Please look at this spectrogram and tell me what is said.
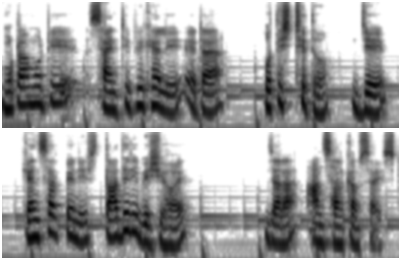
মোটামুটি সাইন্টিফিক্যালি এটা প্রতিষ্ঠিত যে ক্যান্সার পেনিস তাদেরই বেশি হয় যারা আনসার্কামসাইজড।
